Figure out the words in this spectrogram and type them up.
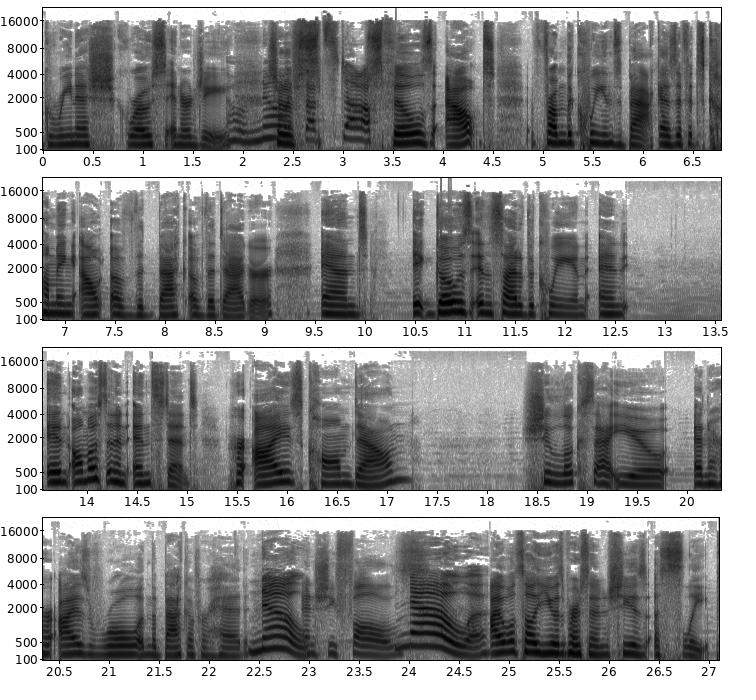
greenish gross energy Oh no! sort of stuff. spills out from the queen's back as if it's coming out of the back of the dagger and it goes inside of the queen and in almost in an instant her eyes calm down she looks at you and her eyes roll in the back of her head No. and she falls no. i will tell you as a person she is asleep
